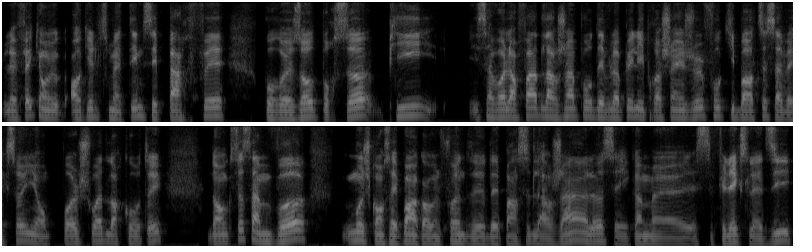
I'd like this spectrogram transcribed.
Le fait qu'ils ont OK Ultimate Team, c'est parfait pour eux autres pour ça. Puis ça va leur faire de l'argent pour développer les prochains jeux. Il faut qu'ils bâtissent avec ça. Ils n'ont pas le choix de leur côté. Donc, ça, ça me va. Moi, je ne conseille pas encore une fois de, dépenser de l'argent. Là, c'est comme euh, Félix l'a dit,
